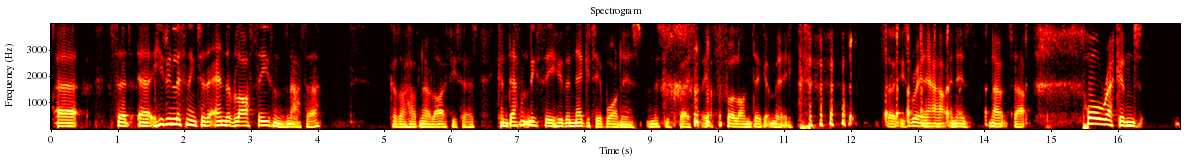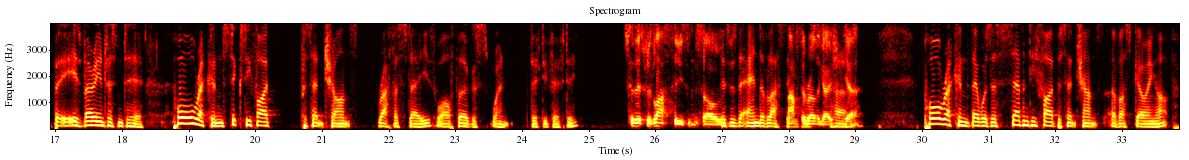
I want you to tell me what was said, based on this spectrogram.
uh, said uh, he's been listening to the end of last season's Natter because I have no life, he says, can definitely see who the negative one is. And this is basically a full on dig at me. So he's written it out in his notes app. Paul reckoned, but it is very interesting to hear. Paul reckoned 65% chance Rafa stays while Fergus went 50 50. So this was last season. So This was the end of last season. after relegation, Uh, yeah. Paul reckoned there was a 75% chance of us going up,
